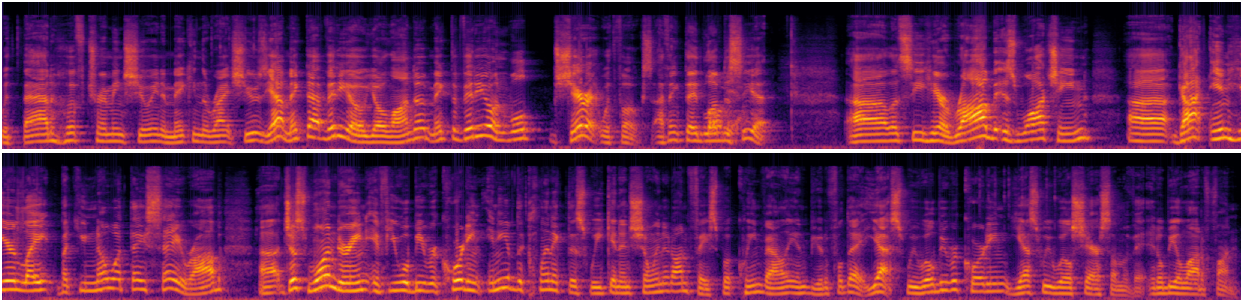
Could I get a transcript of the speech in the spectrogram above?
with bad hoof trimming, shoeing, and making the right shoes?" Yeah, make that video, Yolanda. Make the video, and we'll share it with folks. I think they'd love oh, to yeah. see it. Uh, let's see here. Rob is watching. Uh, got in here late, but you know what they say, Rob. Uh, just wondering if you will be recording any of the clinic this weekend and showing it on Facebook, Queen Valley and Beautiful Day. Yes, we will be recording. Yes, we will share some of it. It'll be a lot of fun.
